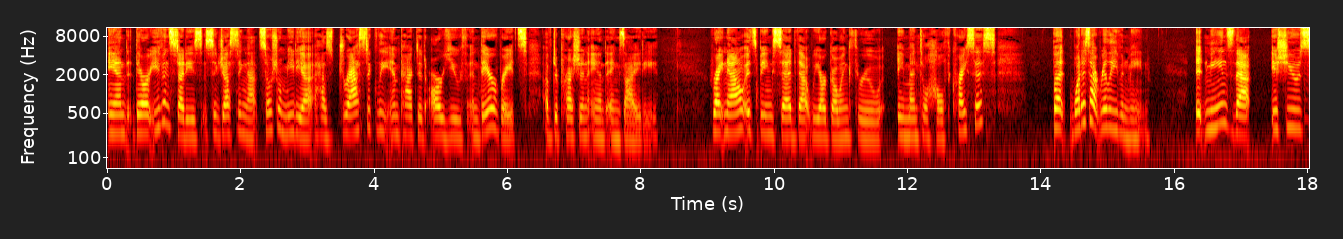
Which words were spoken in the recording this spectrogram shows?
And there are even studies suggesting that social media has drastically impacted our youth and their rates of depression and anxiety. Right now, it's being said that we are going through a mental health crisis. But what does that really even mean? It means that issues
